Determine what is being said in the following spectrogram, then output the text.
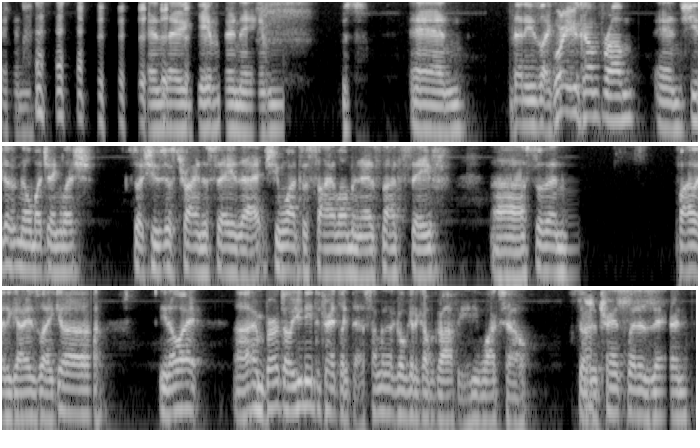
and and they gave him their names, and then he's like, "Where you come from?" And she doesn't know much English, so she's just trying to say that she wants asylum and it's not safe. Uh, so then finally the guy's like, uh, you know what, uh, Umberto, you need to translate this. I'm gonna go get a cup of coffee, and he walks out. So the translator's there, and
